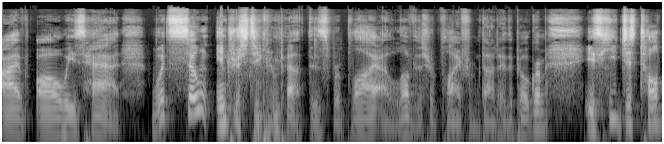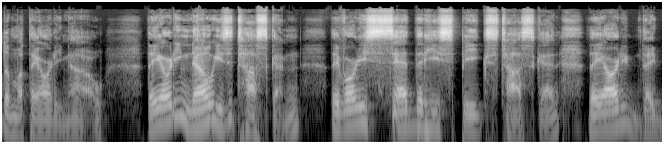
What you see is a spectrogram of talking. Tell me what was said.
I've always had. What's so interesting about this reply, I love this reply from Dante the Pilgrim, is he just told them what they already know. They already know he's a Tuscan. They've already said that he speaks Tuscan. They already they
